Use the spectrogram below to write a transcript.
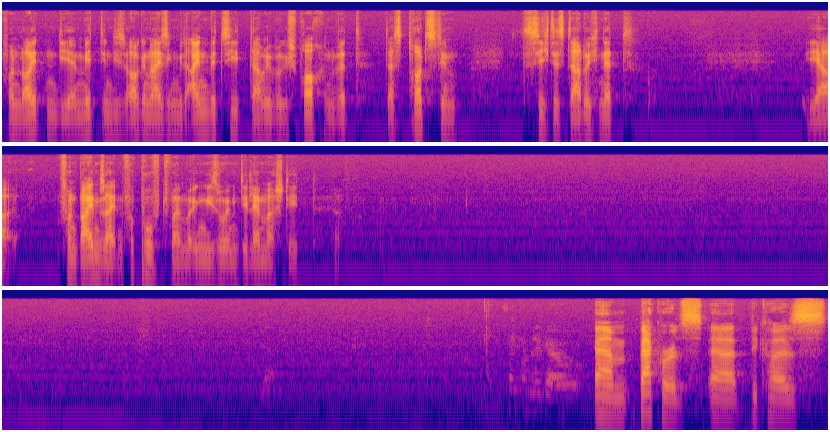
von Leuten, die ihr mit in dieses Organizing mit einbezieht, darüber gesprochen wird, dass trotzdem sich das dadurch nicht ja, von beiden Seiten verpufft, weil man irgendwie so im Dilemma steht. Um, backwards uh, because,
